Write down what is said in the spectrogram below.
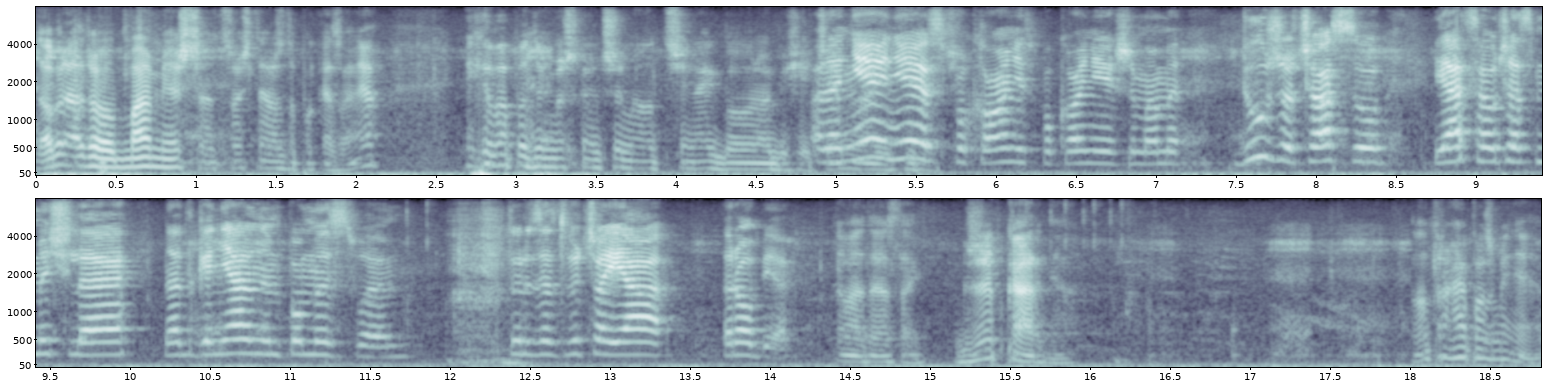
Dobra, to mam jeszcze coś teraz do pokazania. I chyba po tym już kończymy odcinek, bo robi się Ale ciemno nie, i nie, widać. spokojnie, spokojnie, jeszcze mamy dużo czasu. Ja cały czas myślę nad genialnym pomysłem, który zazwyczaj ja robię. Dobra, teraz tak. Grzybkarnia. No trochę pozmieniałem.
